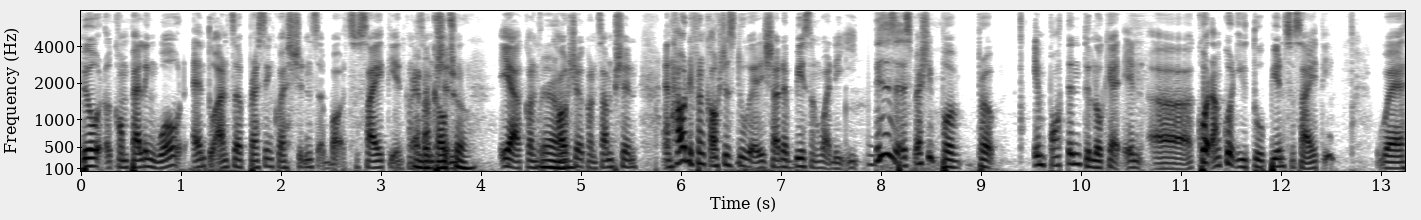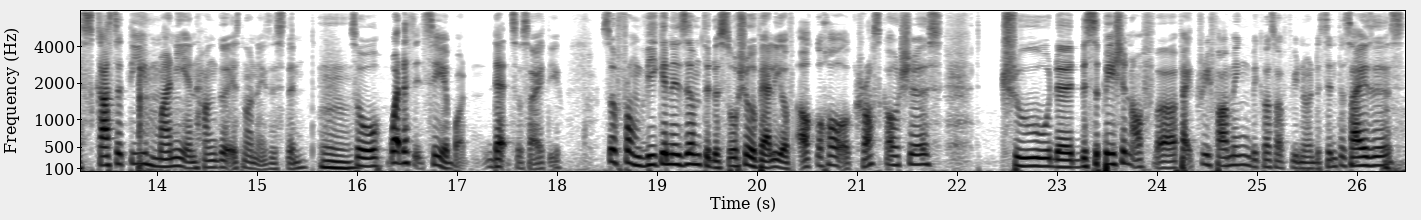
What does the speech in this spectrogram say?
build a compelling world and to answer pressing questions about society and And consumption. culture. Yeah, con- Yeah. culture, consumption, and how different cultures look at each other based on what they eat. This is especially per- per- important to look at in a quote unquote utopian society where scarcity, money, and hunger is non existent. Mm. So, what does it say about that society? So, from veganism to the social value of alcohol across cultures, through the dissipation of uh, factory farming because of you know the synthesizers,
